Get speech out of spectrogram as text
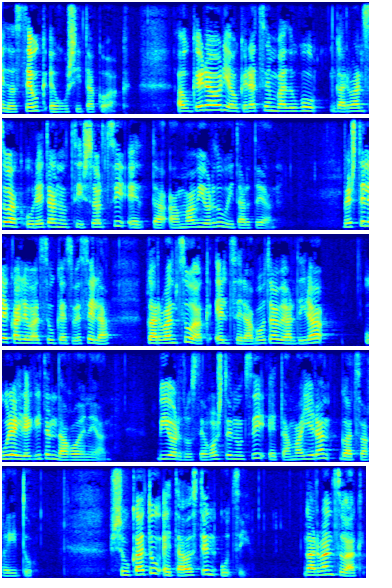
edo zeuk egusitakoak. Aukera hori aukeratzen badugu, garbantzoak uretan utzi sortzi eta amabi ordu bitartean. Beste lekale batzuk ez bezala, garbantzuak heltzera bota behar dira ure irekiten dagoenean. Bi ordu zegosten utzi eta maieran gatza gehitu. Sukatu eta osten utzi. Garbantzuak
